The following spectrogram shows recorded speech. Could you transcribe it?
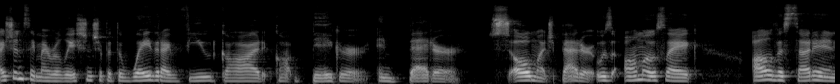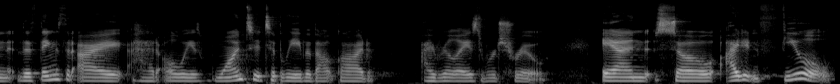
i shouldn't say my relationship but the way that i viewed god got bigger and better so much better. It was almost like all of a sudden the things that i had always wanted to believe about god i realized were true. And so i didn't feel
